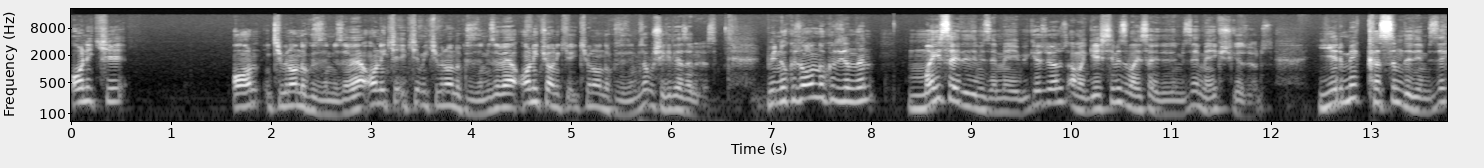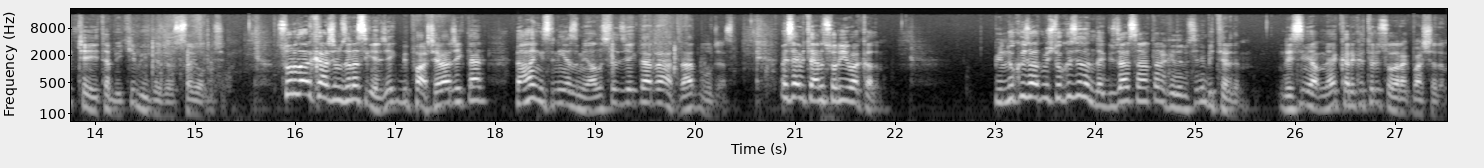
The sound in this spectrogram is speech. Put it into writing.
12 10 2019 dediğimizde veya 12 Ekim 2019 dediğimizde veya 12 12 2019 dediğimizde bu şekilde yazabiliriz. 1919 yılının Mayıs ayı dediğimizde M'yi büyük yazıyoruz ama geçtiğimiz Mayıs ayı dediğimizde M'yi küçük yazıyoruz. 20 Kasım dediğimizde K'yi tabii ki büyük yazıyoruz sayı olduğu için. Sorular karşımıza nasıl gelecek? Bir parça verecekler ve hangisinin yazımı yanlış diyecekler rahat rahat bulacağız. Mesela bir tane soruyu bakalım. 1969 yılında Güzel Sanatlar Akademisi'ni bitirdim. Resim yapmaya karikatürist olarak başladım.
